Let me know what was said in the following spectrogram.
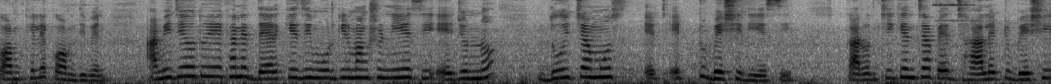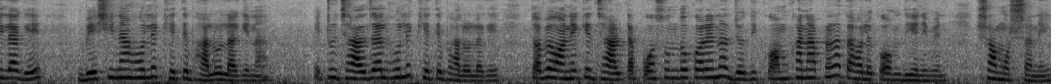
কম খেলে কম দিবেন। আমি যেহেতু এখানে দেড় কেজি মুরগির মাংস নিয়েছি এই জন্য দুই চামচ একটু বেশি দিয়েছি। কারণ চিকেন চাপে ঝাল একটু বেশিই লাগে, বেশি না হলে খেতে ভালো লাগে না। একটু ঝাল ঝাল হলে খেতে ভালো লাগে। তবে অনেকে ঝালটা পছন্দ করে না, যদি কম খান আপনারা তাহলে কম দিয়ে নেবেন, সমস্যা নেই।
